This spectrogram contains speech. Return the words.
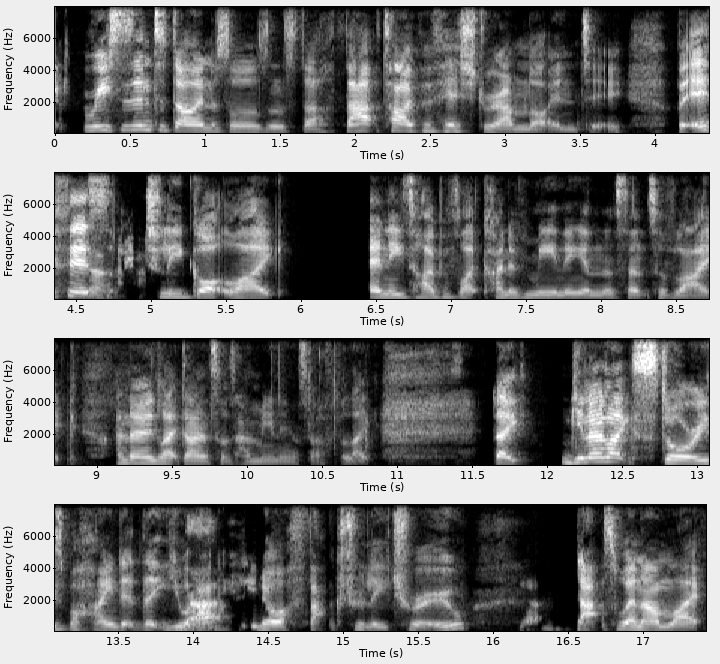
like Reese is into dinosaurs and stuff. That type of history I'm not into. But if it's Yeah. actually got like any type of like kind of meaning in the sense of like I know like dinosaurs have meaning and stuff, but like like you know like stories behind it that you Yeah. actually know are factually true. Yeah. That's when I'm like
